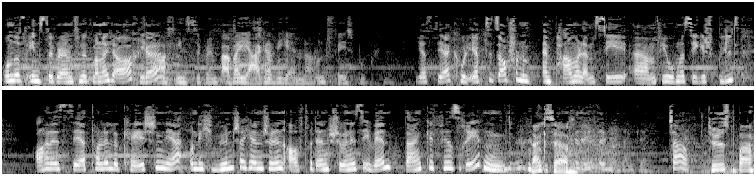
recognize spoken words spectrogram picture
Und auf Instagram findet man euch auch, Genau, gell? auf Instagram, Baba Yaga Vienna und Facebook. Ja, sehr cool. Ihr habt jetzt auch schon ein paar Mal am See, äh, am Vierhofener See gespielt. Auch eine sehr tolle Location, ja. Und ich wünsche euch einen schönen Auftritt, ein schönes Event. Danke fürs Reden. Danke sehr. Danke. Ciao. Tschüss, Baba.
